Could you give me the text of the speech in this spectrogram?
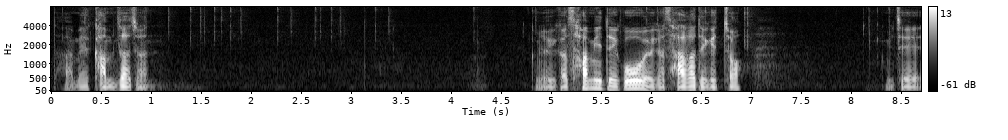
다음에 감자전 그럼 여기가 3이 되고 여기가 4가 되겠죠. 이제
